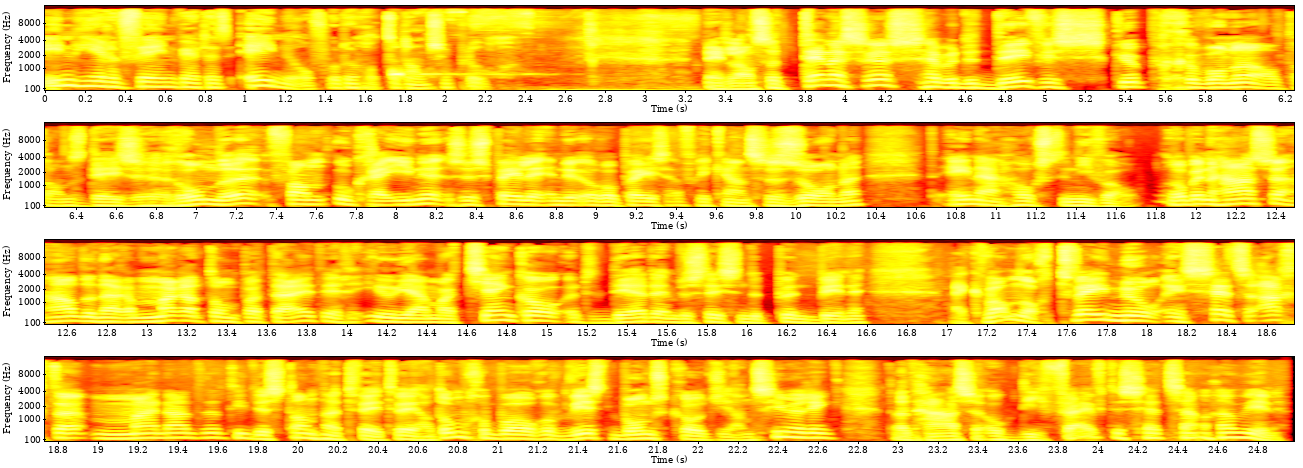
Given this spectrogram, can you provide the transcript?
In Heerenveen werd het 1-0 voor de Rotterdamse ploeg. Nederlandse tennissers hebben de Davis Cup gewonnen, althans deze ronde, van Oekraïne. Ze spelen in de Europees-Afrikaanse zone, het één na hoogste niveau. Robin Haase haalde naar een marathonpartij tegen Ilya Marchenko het derde en beslissende punt binnen. Hij kwam nog 2-0 in sets achter, maar nadat hij de stand naar 2-2 had omgebogen, wist bondscoach Jan Siemerink dat Haase ook die vijfde set zou gaan winnen.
